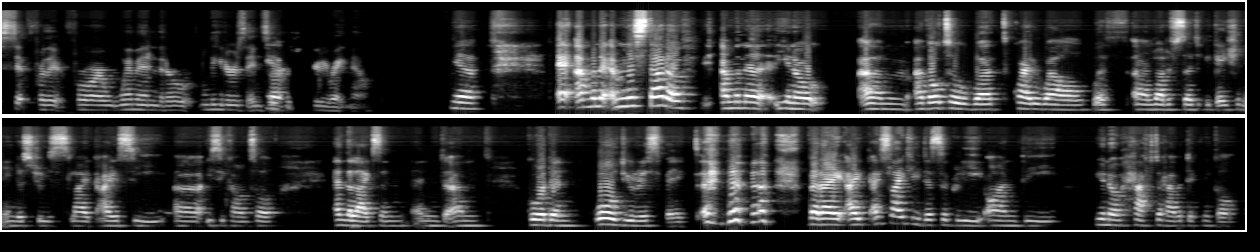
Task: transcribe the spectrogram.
sit for the for women that are leaders in cybersecurity yeah. right now? Yeah, I'm gonna I'm gonna start off. I'm gonna you know um, I've also worked quite well with a lot of certification industries like IC, uh, EC Council, and the likes and and um, Gordon, all due respect, but I, I, I slightly disagree on the you know have to have a technical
